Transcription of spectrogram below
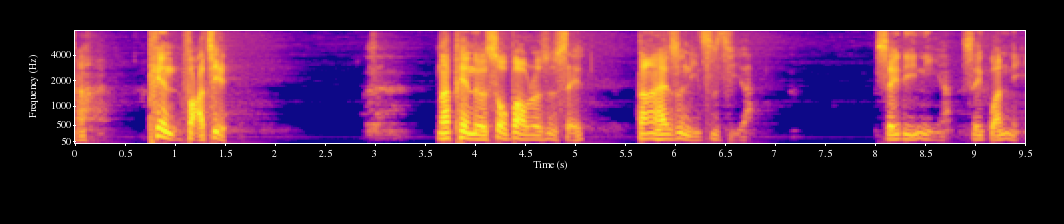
啊，骗法界。那骗的受报的是谁？当然还是你自己啊。谁理你啊？谁管你？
